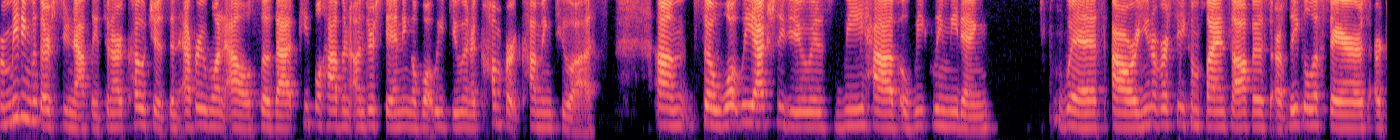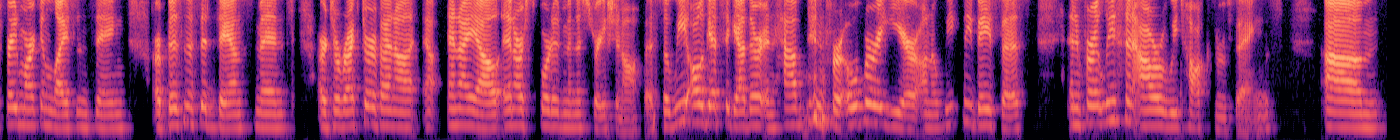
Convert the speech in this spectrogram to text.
we're meeting with our student athletes and our coaches and everyone else so that people have an understanding of what we do and a comfort coming to us. Um, so what we actually do is we have a weekly meeting with our university compliance office, our legal affairs, our trademark and licensing, our business advancement, our director of NIL, and our sport administration office. So we all get together and have been for over a year on a weekly basis. And for at least an hour, we talk through things. Um,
